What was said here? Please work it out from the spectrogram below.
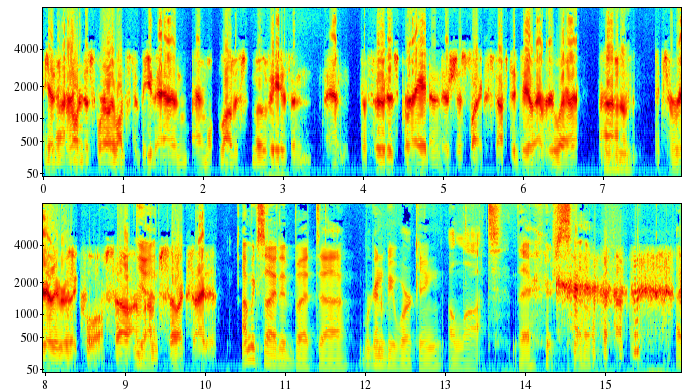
You know, everyone just really wants to be there and, and loves movies, and and the food is great, and there's just like stuff to do everywhere. Um, It's really really cool. So I'm, Yeah. I'm so excited. I'm excited, but uh, we're gonna be working a lot there. So I,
